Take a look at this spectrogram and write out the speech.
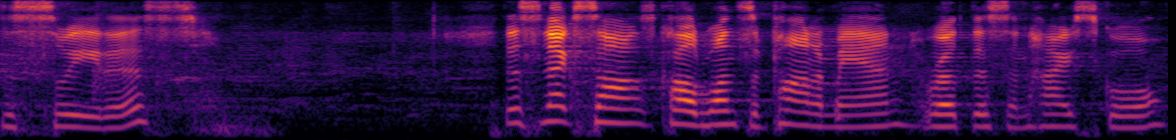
the sweetest. This next song is called Once Upon a Man. I wrote this in high school.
